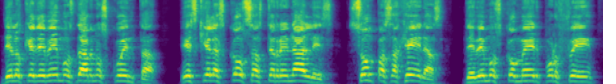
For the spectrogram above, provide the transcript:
De lo que debemos darnos cuenta es que las cosas terrenales son pasajeras. Debemos comer por fe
